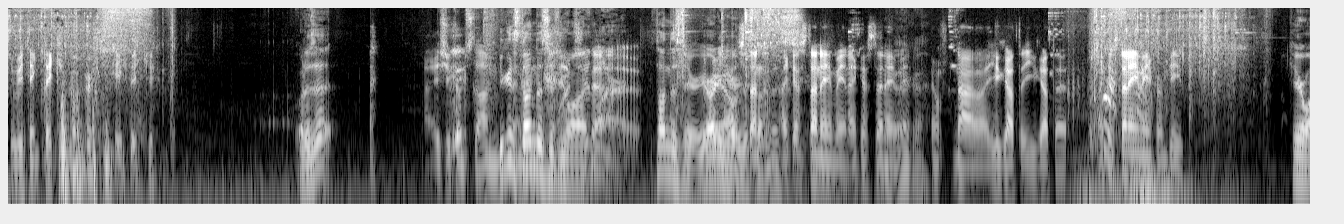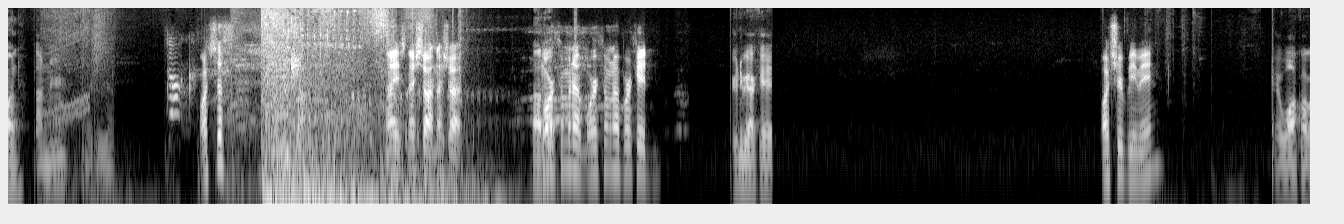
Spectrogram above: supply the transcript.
Do we think they can overtake again? What is it? It should come stun. You can stun this if you want. Uh, Stun this here. You're already okay, here. I'll Just stun, stun this. I can stun A main, I can stun A Okay, main. okay. No, no, no, you got that, you got that. I can stun A main from deep. Here one. Stun here. What is? Watch the. F nice, nice shot, nice shot. Not More up. coming up, more coming up, arcade. You're gonna be arcade. Watch your B main. Okay, walk, walk,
